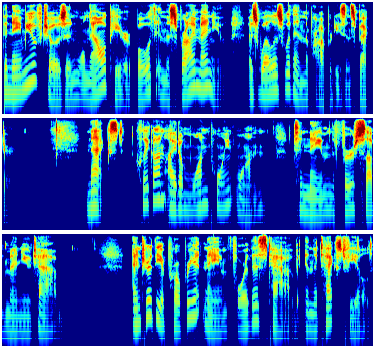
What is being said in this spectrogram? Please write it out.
The name you have chosen will now appear both in the Spry menu as well as within the Properties Inspector. Next, click on item 1.1 to name the first submenu tab. Enter the appropriate name for this tab in the text field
